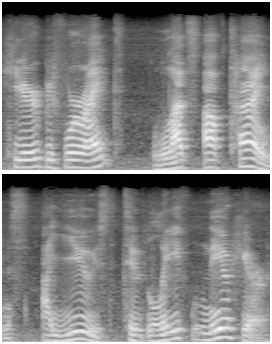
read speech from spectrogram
here before, right? Lots of times I used to live near here.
